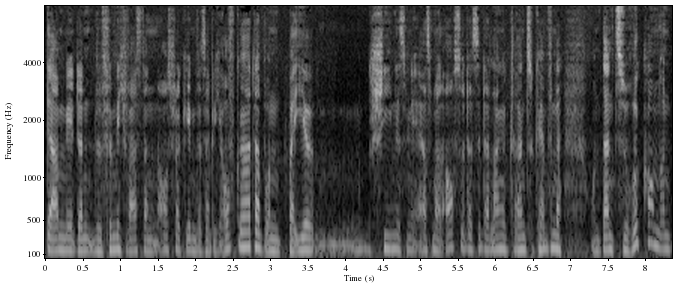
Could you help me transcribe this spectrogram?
da mir dann, für mich war es dann ausschlaggebend, weshalb ich aufgehört habe. Und bei ihr schien es mir erstmal auch so, dass sie da lange dran zu kämpfen hat. Und dann zurückkommt und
